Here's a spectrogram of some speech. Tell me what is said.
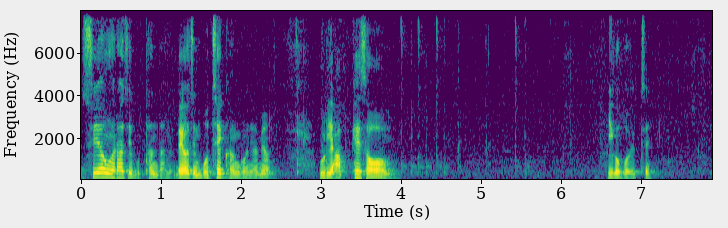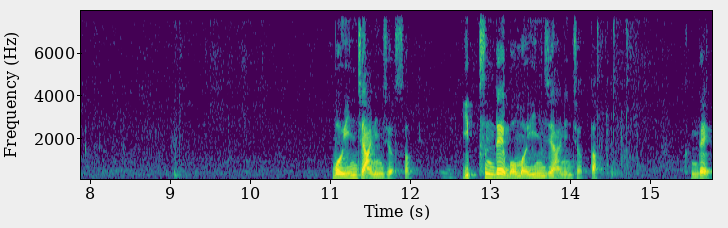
수영을 하지 못한다면 내가 지금 뭐 체크한 거냐면 우리 앞에서 이거 뭐였지? 뭐인지 아닌지였어? if인데 뭐뭐인지 아닌지였다? 근데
